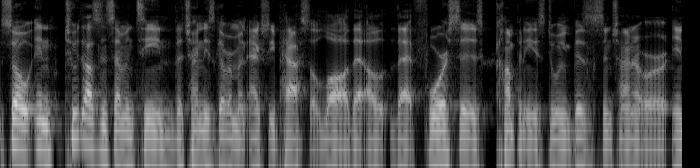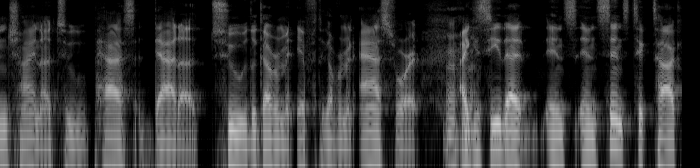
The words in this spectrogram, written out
So in 2017, the Chinese government actually passed a law that uh, that forces companies doing business in China or in China to pass data to the government if the government asks for it. Mm-hmm. I can see that in, in since TikTok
